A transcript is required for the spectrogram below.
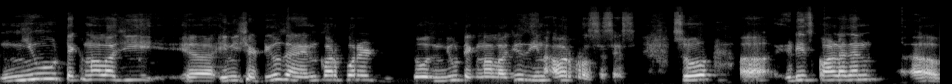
new technology uh, initiatives and incorporate those new technologies in our processes. So uh, it is called as an uh,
